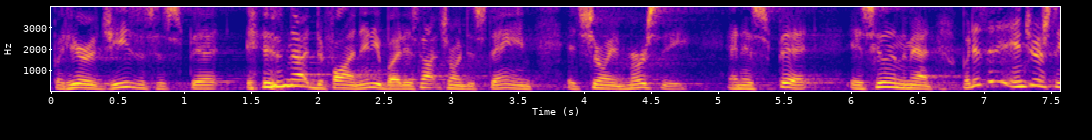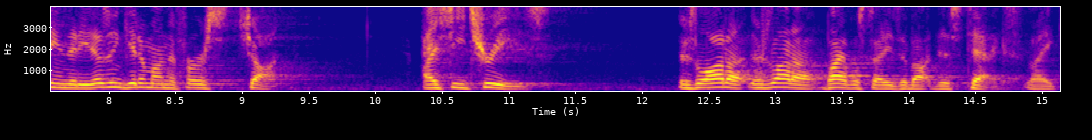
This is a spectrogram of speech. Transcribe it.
But here, Jesus' spit is not defiling anybody. It's not showing disdain, it's showing mercy. And his spit is healing the man. But isn't it interesting that he doesn't get him on the first shot? I see trees. There's a lot of, there's a lot of Bible studies about this text. Like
